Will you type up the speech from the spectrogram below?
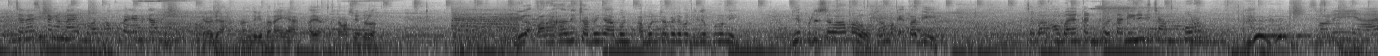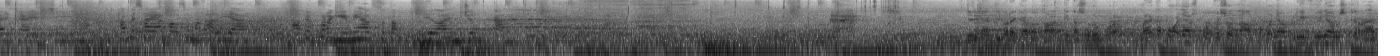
Rencananya sih pengen naik buat aku pengen kali. Ya udah, nanti kita naik ya. Ayo, kita masukin dulu. Gila, parah kali cabenya abon abon cabai level 30 nih. Dia pedesnya lama loh, sama kayak tadi. Coba kau bayangkan dulu tadi ini dicampur. Sorry ya, Caici. Kami sayang kalau sama kalian. Tapi prank ini harus tetap dilanjutkan. Jadi nanti mereka bakalan kita suruh mereka pokoknya harus profesional, pokoknya reviewnya harus keren.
